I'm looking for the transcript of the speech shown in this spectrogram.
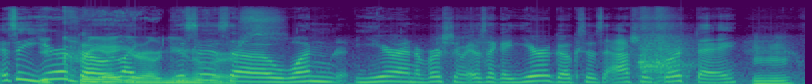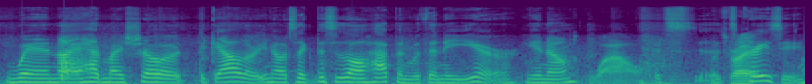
It's a year ago. Like your own this is a one year anniversary. It was like a year ago because it was Ashley's birthday Mm-hmm. when I had my show at the gallery. You know, it's like this has all happened within a year. You know, Wow. it's it's right. crazy.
